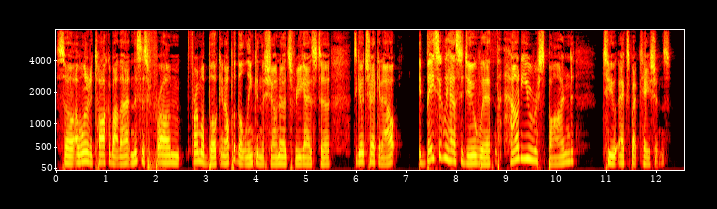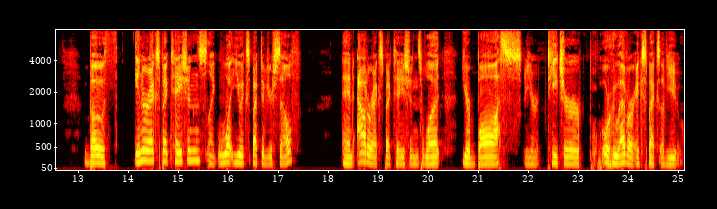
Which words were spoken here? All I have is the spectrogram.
So I wanted to talk about that, and this is from from a book, and I'll put the link in the show notes for you guys to to go check it out. It basically has to do with how do you respond to expectations, both inner expectations, like what you expect of yourself, and outer expectations, what your boss, your teacher, or whoever expects of you.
